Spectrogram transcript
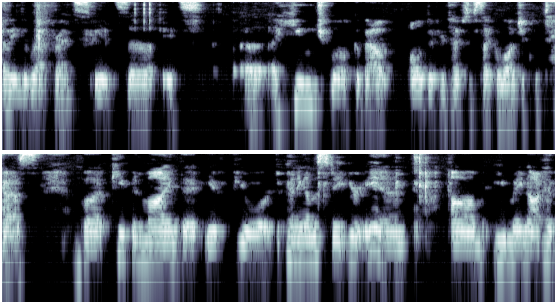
I mean, the reference. It's uh, it's a, a, huge book about all different types of psychological tests. But keep in mind that if you're, depending on the state you're in, um, you may not have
